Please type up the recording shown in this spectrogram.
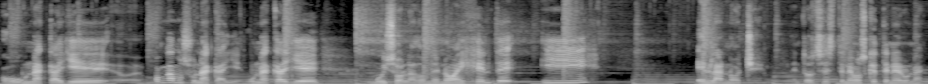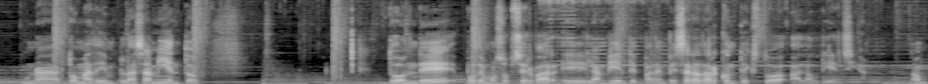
o una calle, pongamos una calle, una calle muy sola, donde no hay gente y en la noche. Entonces tenemos que tener una, una toma de emplazamiento donde podemos observar el ambiente para empezar a dar contexto a la audiencia. ¿no?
